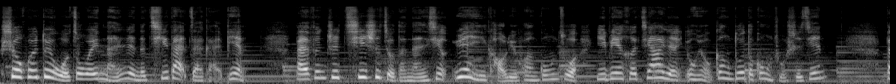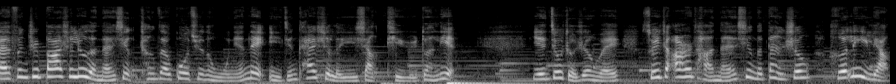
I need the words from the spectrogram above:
社会对我作为男人的期待在改变，百分之七十九的男性愿意考虑换工作，以便和家人拥有更多的共处时间，百分之八十六的男性称在过去的五年内已经开始了一项体育锻炼。研究者认为，随着阿尔塔男性的诞生和力量、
